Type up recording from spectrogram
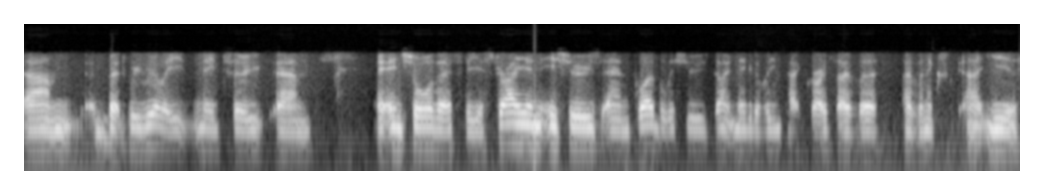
um, but we really need to um, ensure that the Australian issues and global issues don't negatively impact growth over over the next uh, years.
